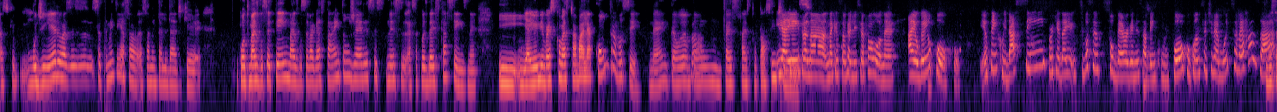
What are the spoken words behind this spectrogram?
acho que o dinheiro, às vezes, você também tem essa, essa mentalidade que é quanto mais você tem, mais você vai gastar, então gera esse, nesse, essa coisa da escassez, né? E, e aí o universo começa a trabalhar contra você, né? Então, então faz, faz total sentido. E aí isso. entra na, na questão que a Alicia falou, né? Ah, eu ganho pouco. Eu tenho que cuidar sim, porque daí, se você souber organizar bem com pouco, quando você tiver muito, você vai arrasar. Você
